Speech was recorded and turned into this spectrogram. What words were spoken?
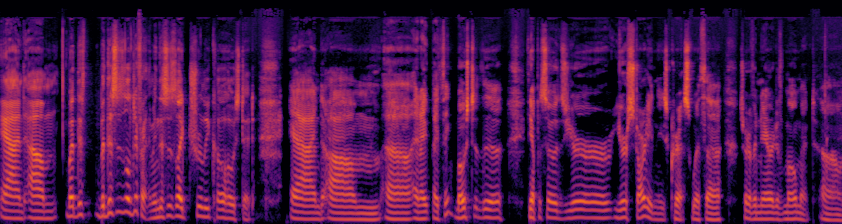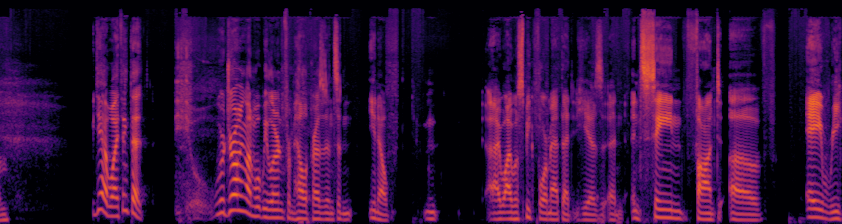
and um, but this but this is a little different. I mean, this is like truly co-hosted, and um, uh, and I, I think most of the the episodes you're you're starting these, Chris, with a sort of a narrative moment. Um, Yeah, well, I think that we're drawing on what we learned from Hell Presidents, and you know, I will speak for Matt that he has an insane font of a re-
